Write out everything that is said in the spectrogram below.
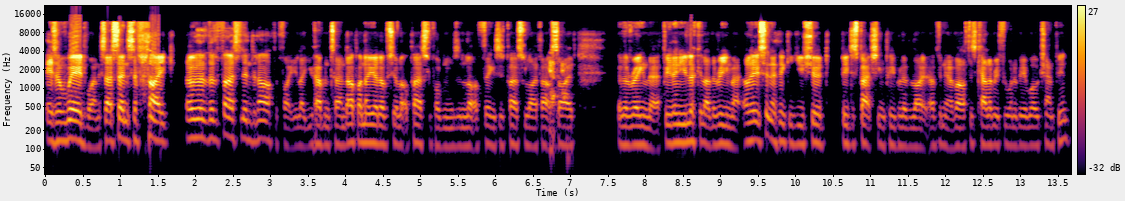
is a weird one. It's that sense of like, oh, the first Lyndon Arthur fight, you like you haven't turned up. I know you had obviously a lot of personal problems and a lot of things, his personal life outside yeah. of the ring there. But then you look at like the rematch. I know you're sitting there thinking you should be dispatching people of like, of, you know, of Arthur's caliber if you want to be a world champion.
